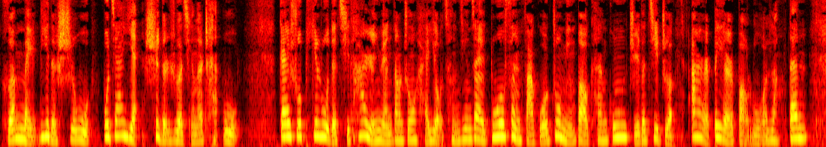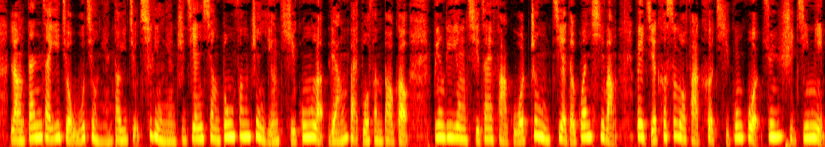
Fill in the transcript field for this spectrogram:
和美丽的事物不加掩饰的热情的产物。该书披露的其他人员当中，还有曾经在多份法国著名报刊公职的记者阿尔贝尔·保罗·朗丹。朗丹在一九五九年到一九七零年之间，向东方阵营提供了两百多份报告，并利用其在法国政界的关系网，为捷克斯洛伐克提供过军事机密，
